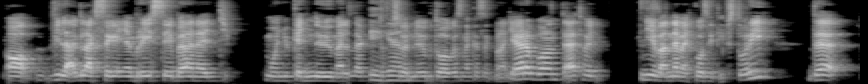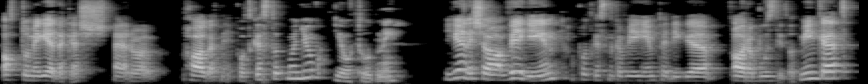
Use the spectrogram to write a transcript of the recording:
a világ legszegényebb részében egy mondjuk egy nő, mert legtöbbször nők dolgoznak ezekben a gyárakban, tehát hogy nyilván nem egy pozitív sztori, de attól még érdekes erről hallgatni egy podcastot mondjuk. Jó tudni. Igen, és a végén, a podcastnak a végén pedig arra buzdított minket,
